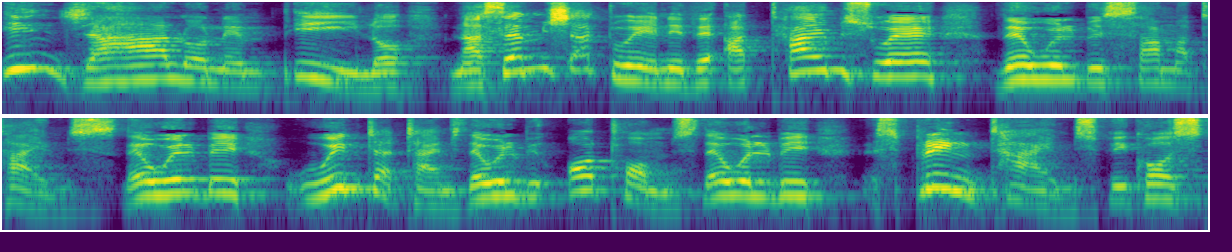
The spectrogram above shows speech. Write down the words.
injalo nempilo nasemshadweni there are times where there will be summer times there will be winter times there will be autumns there will be spring times because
